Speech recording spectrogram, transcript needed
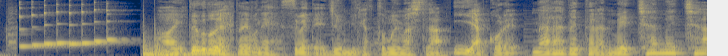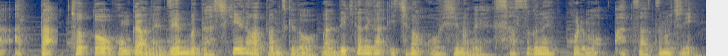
はい。ということで、例えばね、すべて準備が整いました。いや、これ、並べたらめちゃめちゃあった。ちょっと、今回はね、全部出し切れなかったんですけど、まあ、出来たてが一番美味しいので、早速ね、これも熱々のうちに、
